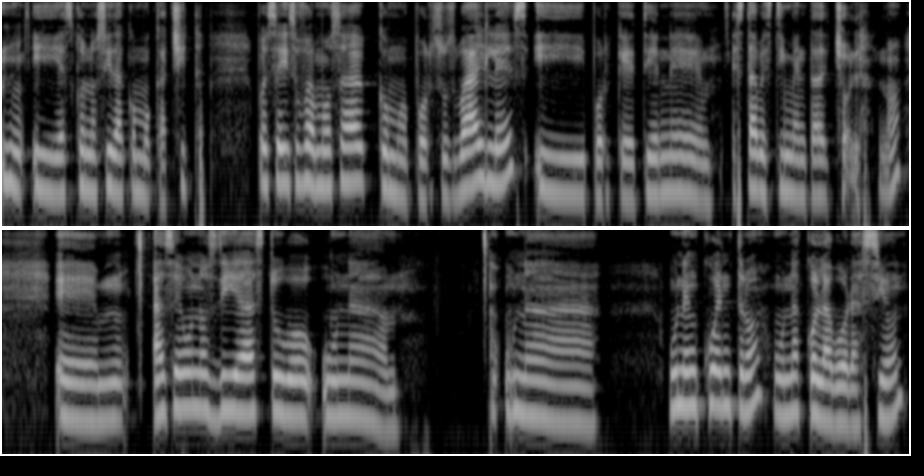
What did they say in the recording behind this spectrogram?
y es conocida como Cachita. Pues se hizo famosa como por sus bailes y porque tiene esta vestimenta de chola, ¿no? Em, hace unos días tuvo una una un encuentro, una colaboración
